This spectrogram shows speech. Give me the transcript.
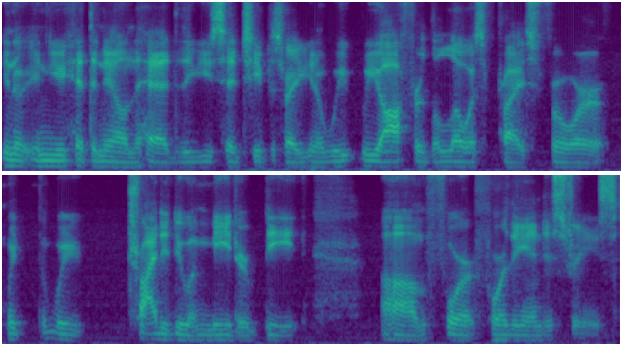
you know, and you hit the nail on the head. That you said cheapest, right? You know, we we offer the lowest price for we we try to do a meet or beat um, for for the industries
